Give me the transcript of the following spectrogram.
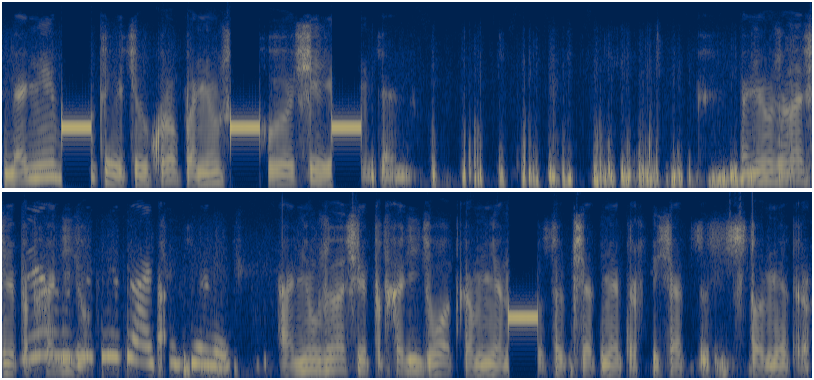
Да не ебанутые эти укропы, они уж хуй вообще ебанутые. Они. Уже начали подходить, Я не знаю, что делать. они уже начали подходить вот ко мне, нахуй, 150 метров, 50, 100 метров.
